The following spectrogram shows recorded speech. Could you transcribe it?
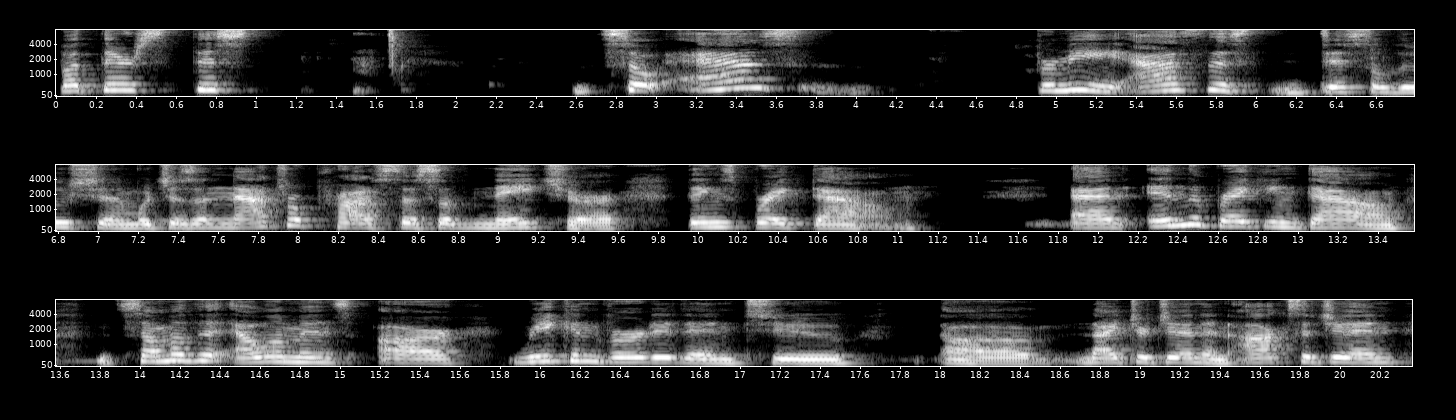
But there's this. So as for me, as this dissolution, which is a natural process of nature, things break down and in the breaking down, some of the elements are reconverted into uh, nitrogen and oxygen.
